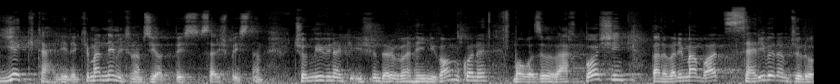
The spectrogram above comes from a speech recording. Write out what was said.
یک تحلیله که من نمی‌تونم زیاد سرش بیستم. چون می‌بینم که ایشون داره به من نگاه می‌کنه مواظب وقت باشین. بنابراین من باید سریع برم جلو.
